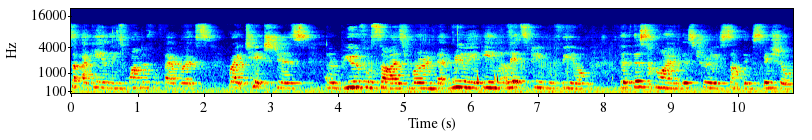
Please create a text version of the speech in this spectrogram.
again these wonderful fabrics great textures, and a beautiful sized room that really again lets people feel that this home is truly something special.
